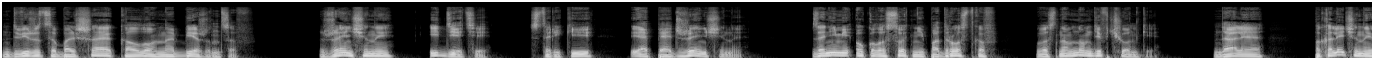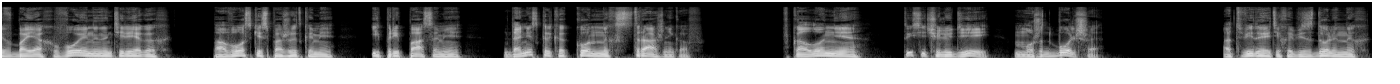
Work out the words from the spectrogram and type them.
движется большая колонна беженцев. Женщины и дети, старики и опять женщины. За ними около сотни подростков, в основном девчонки. Далее покалеченные в боях воины на телегах, повозки с пожитками и припасами, да несколько конных стражников. В колонне тысячи людей, может больше. От вида этих обездоленных,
